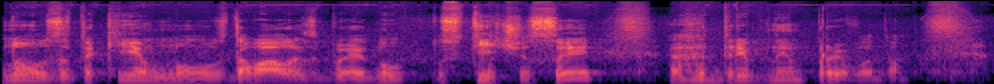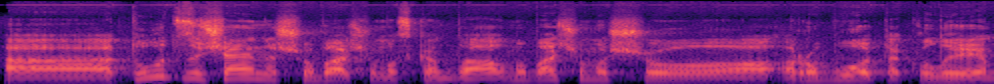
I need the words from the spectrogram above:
Ну за таким, ну здавалось би, ну з ті часи е, дрібним приводом. А тут, звичайно, що бачимо скандал. Ми бачимо, що робота, коли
